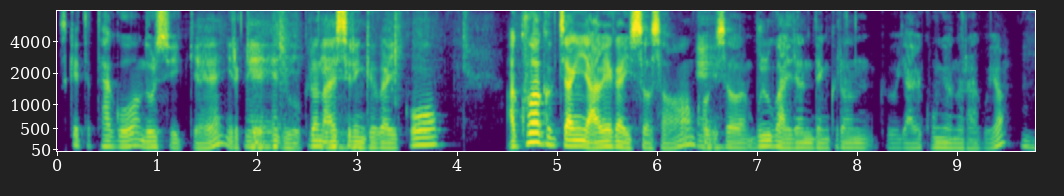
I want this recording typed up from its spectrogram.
스케이트 타고 놀 수 있게 이렇게 네. 해주고 그런 네. 아이스링크가 있고 아쿠아 극장이 야외가 있어서 네. 거기서 물 관련된 그런 그 야외 공연을 하고요. 음.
